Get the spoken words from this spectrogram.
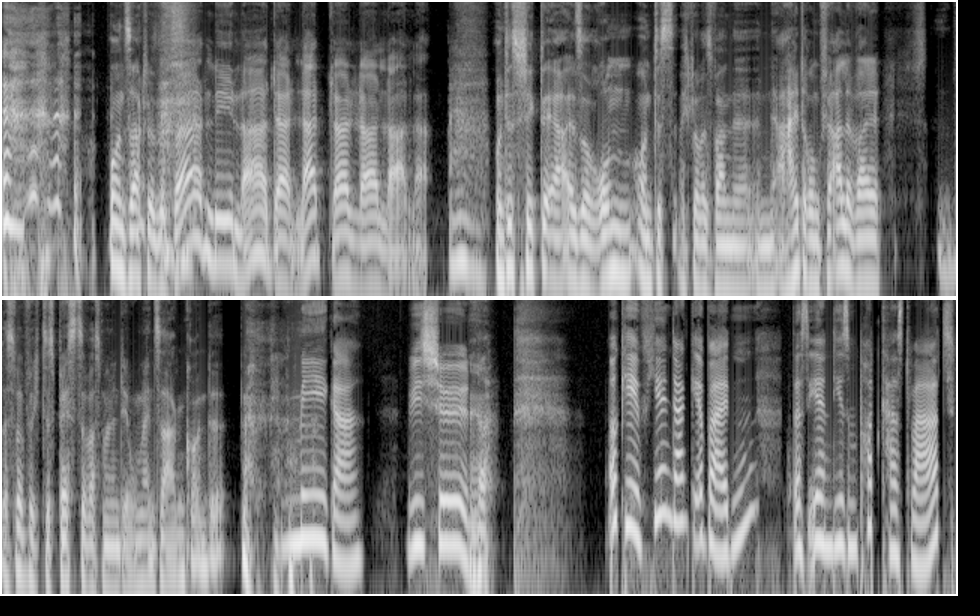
und sagte so, la, la, la, la, la, la. Und das schickte er also rum und das, ich glaube, es war eine, eine Erheiterung für alle, weil das war wirklich das Beste, was man in dem Moment sagen konnte. Mega. Wie schön. Ja. Okay, vielen Dank, ihr beiden, dass ihr in diesem Podcast wart.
